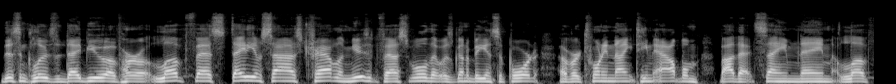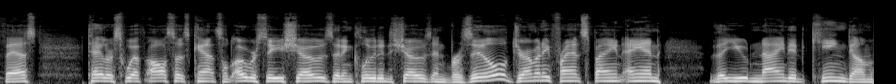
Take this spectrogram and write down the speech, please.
This includes the debut of her Lover Fest stadium sized traveling music festival that was going to be in support of her 2019 album by that same name, Lover Fest. Taylor Swift also has canceled overseas shows that included shows in Brazil, Germany, France, Spain, and the United Kingdom.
